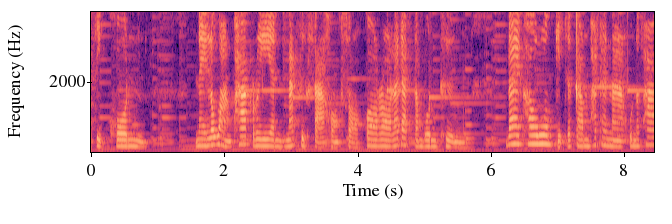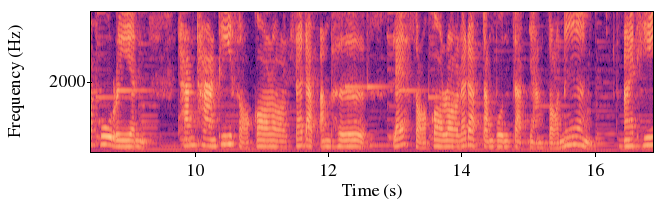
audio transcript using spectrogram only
50 คน ในระหว่างภาคเรียนนักศึกษาของสกรระดับตำบลขึง ได้เข้าร่วมกิจกรรมพัฒนาคุณภาพผู้เรียน ทั้งทางที่สกรระดับอำเภอ และสกรระดับตำบลจัดอย่างต่อเนื่อง อาทิ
